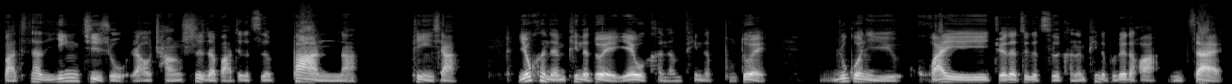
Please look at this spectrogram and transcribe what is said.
把它的音记住，然后尝试着把这个词 ban 呢拼一下，有可能拼的对，也有可能拼的不对。如果你怀疑觉得这个词可能拼的不对的话，你在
